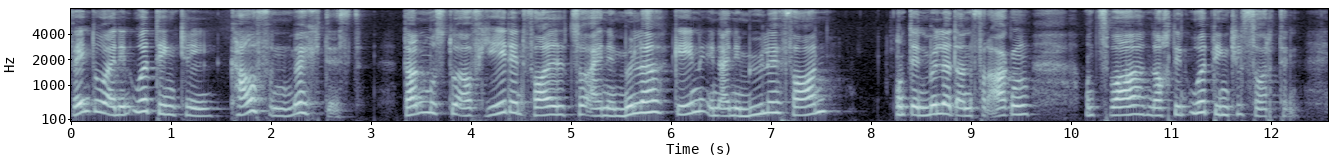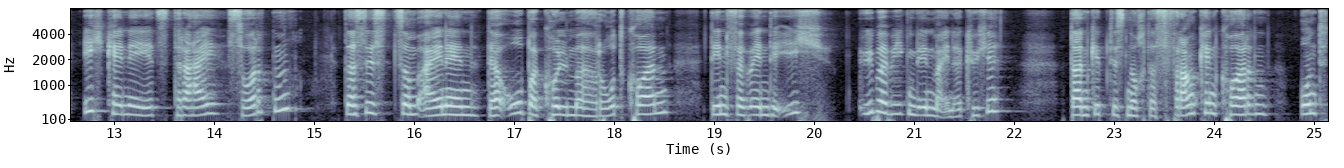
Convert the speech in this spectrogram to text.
Wenn du einen Urdinkel kaufen möchtest, dann musst du auf jeden Fall zu einem Müller gehen, in eine Mühle fahren und den Müller dann fragen, und zwar nach den Urdinkelsorten. Ich kenne jetzt drei Sorten. Das ist zum einen der Oberkulmer Rotkorn, den verwende ich überwiegend in meiner Küche. Dann gibt es noch das Frankenkorn und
